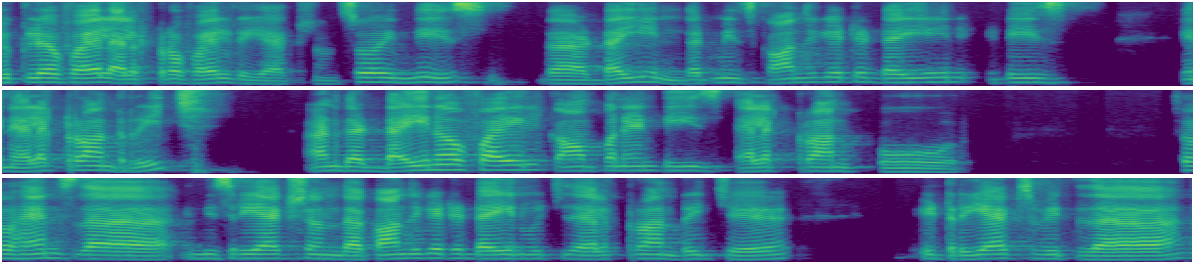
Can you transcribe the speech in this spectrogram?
nucleophile electrophile reaction. So in this, the diene, that means conjugated diene, it is in electron rich and the dienophile component is electron poor. So hence the in this reaction, the conjugated diene, which is electron rich, it reacts with the,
